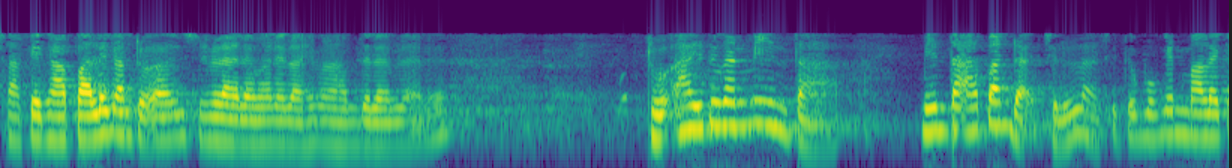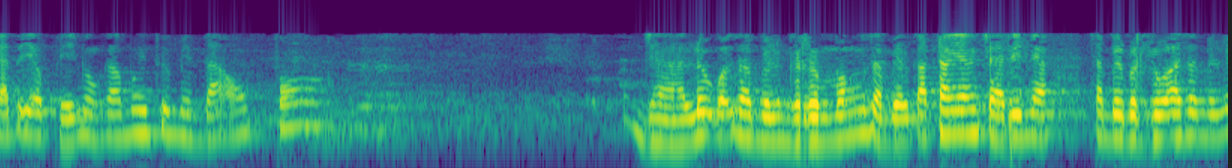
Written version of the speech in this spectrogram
Saking hafalnya kan doa Bismillahirrahmanirrahim Alhamdulillah. Doa itu kan minta. Minta apa ndak jelas. Itu mungkin malaikat ya bingung. Kamu itu minta apa? Jaluk kok sambil ngeremong sambil kadang yang jarinya sambil berdoa sambil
